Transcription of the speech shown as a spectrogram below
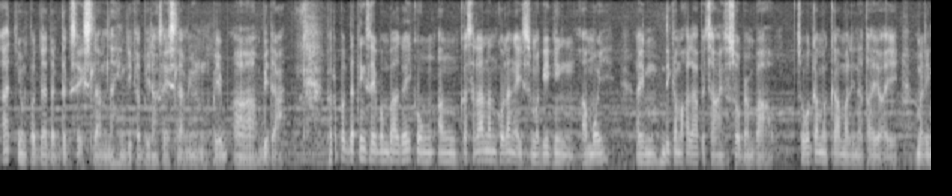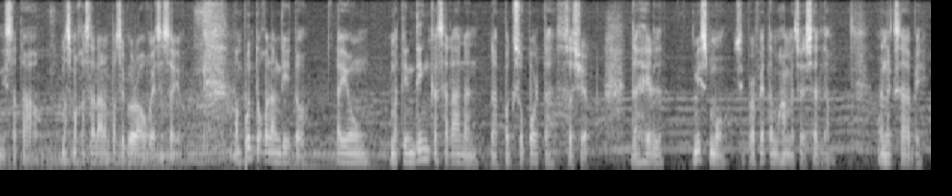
at yung pagdadagdag sa Islam na hindi kabilang sa Islam yung uh, bid'a. Pero pagdating sa ibang bagay, kung ang kasalanan ko lang ay magiging amoy, ay hindi ka makalapit sa akin sa sobrang baho. So huwag kang magkamali na tayo ay malinis na tao. Mas makasalanan pa siguro ako kaysa sa'yo. Ang punto ko lang dito ay yung matinding kasalanan na pagsuporta sa shirk. Dahil mismo si Propeta Muhammad SAW na nagsabi,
